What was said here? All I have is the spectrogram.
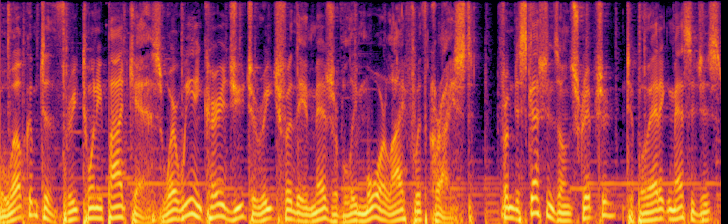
Welcome to the 320 Podcast, where we encourage you to reach for the immeasurably more life with Christ. From discussions on Scripture to poetic messages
